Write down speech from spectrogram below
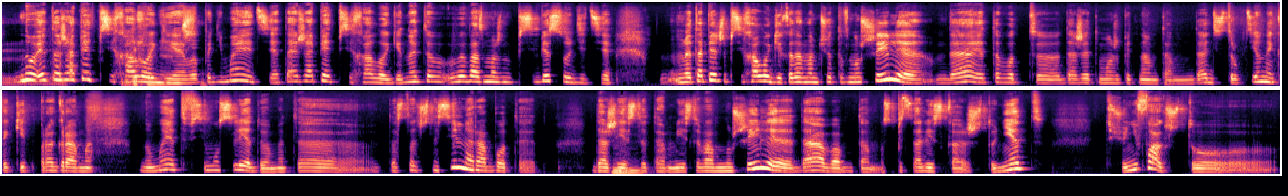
Ну, это же опять психология, вы понимаете? Это же опять психология. Но это вы, возможно, по себе судите. Это опять же психология, когда нам что-то внушили, да, это вот э, даже это может быть нам там, да, деструктивные какие-то программы, но мы это всему следуем. Это достаточно сильно работает. Даже mm-hmm. если там, если вам внушили, да, вам там специалист скажет, что нет, это еще не факт, что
